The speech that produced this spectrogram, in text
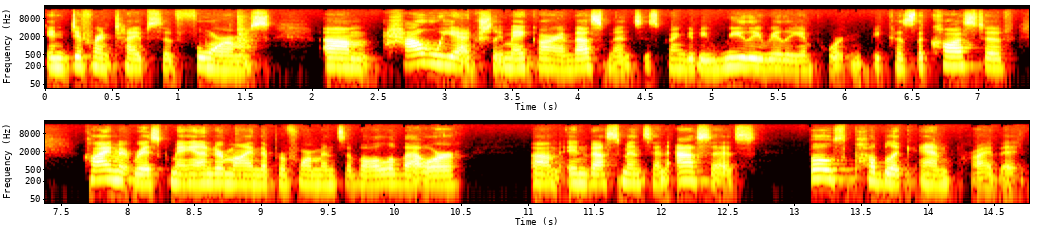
in different types of forms. Um, how we actually make our investments is going to be really, really important because the cost of climate risk may undermine the performance of all of our um, investments and assets, both public and private.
